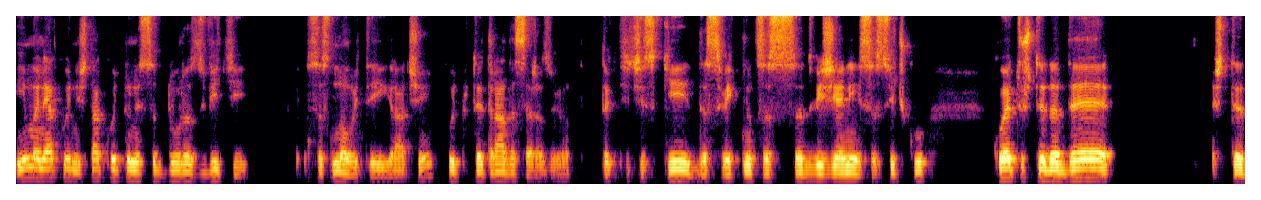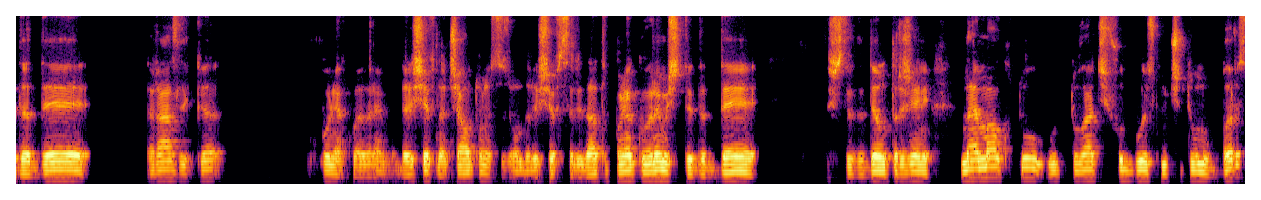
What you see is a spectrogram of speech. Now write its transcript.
има някои неща, които не са доразвити с новите играчи, които те трябва да се развиват тактически, да свикнат с движение и с всичко, което ще даде, ще даде разлика по някое време. Дали ще е в началото на сезон, дали ще е в средата, по някое време ще даде, ще даде отражение. Най-малкото от това, че футбол е изключително бърз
